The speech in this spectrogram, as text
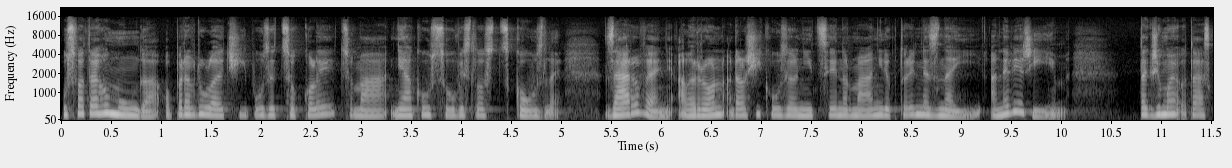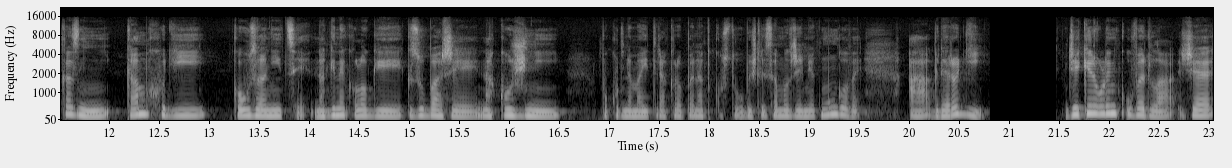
u svatého Munga opravdu léčí pouze cokoliv, co má nějakou souvislost s kouzly. Zároveň ale Ron a další kouzelníci normální doktory neznají a nevěří jim. Takže moje otázka zní, kam chodí kouzelníci? Na ginekologii, k zubaři, na kožní? Pokud nemají teda kropenatku, s tou by šli samozřejmě k Mungovi. A kde rodí? J.K. Rowling uvedla, že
